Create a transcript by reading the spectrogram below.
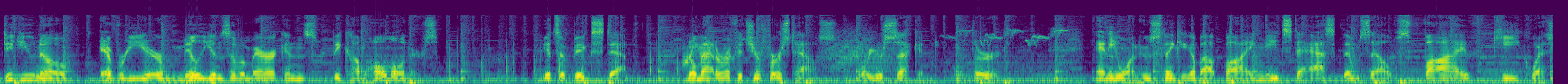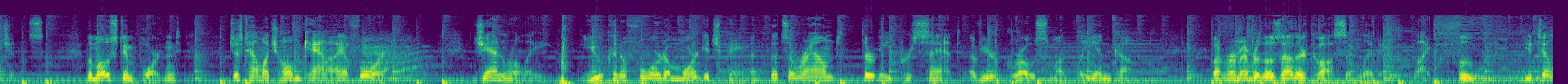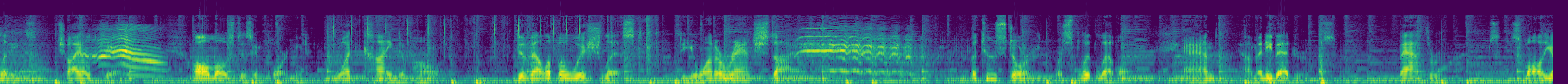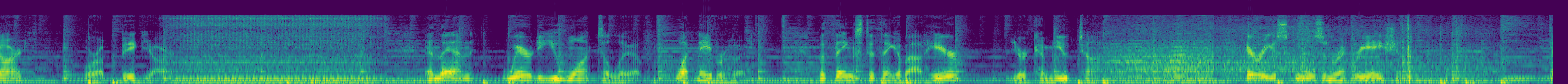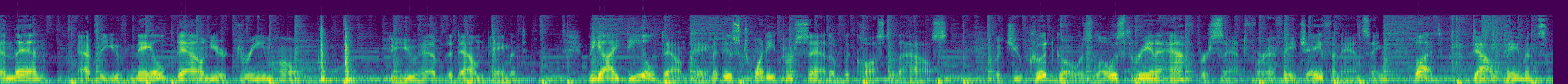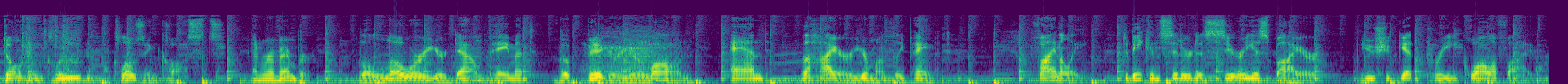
Did you know every year millions of Americans become homeowners? It's a big step, no matter if it's your first house, or your second, or third. Anyone who's thinking about buying needs to ask themselves five key questions. The most important just how much home can I afford? Generally, you can afford a mortgage payment that's around 30% of your gross monthly income. But remember those other costs of living, like food, utilities, childcare. Almost as important, what kind of home? Develop a wish list. Do you want a ranch style? A two story or split level? And how many bedrooms? Bathrooms? Small yard or a big yard? And then, where do you want to live? What neighborhood? The things to think about here your commute time, area schools and recreation. And then, after you've nailed down your dream home, do you have the down payment? The ideal down payment is 20% of the cost of the house. But you could go as low as 3.5% for FHA financing, but down payments don't include closing costs. And remember, the lower your down payment, the bigger your loan, and the higher your monthly payment. Finally, to be considered a serious buyer, you should get pre qualified.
